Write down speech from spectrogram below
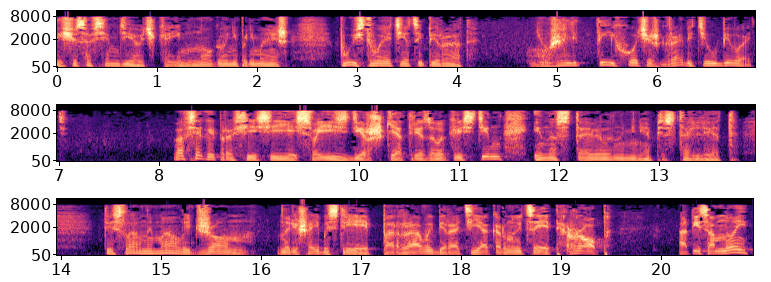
Ты еще совсем девочка и многого не понимаешь. Пусть твой отец и пират. Неужели ты хочешь грабить и убивать? Во всякой профессии есть свои издержки, отрезала Кристин и наставила на меня пистолет. Ты славный малый, Джон, но решай быстрее. Пора выбирать якорную цепь. Роб! А ты со мной?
